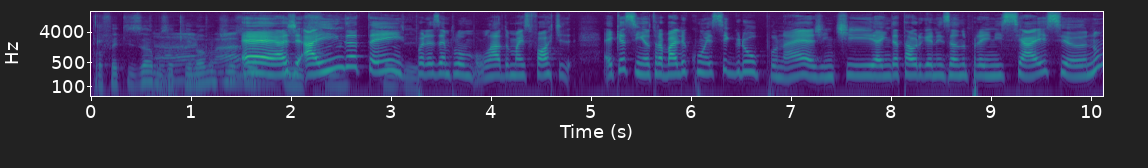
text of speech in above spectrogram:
Profetizamos Ah, aqui em nome claro. de Jesus. É, a ge- Isso. ainda tem, entendi. por exemplo, o lado mais forte. É que assim, eu trabalho com esse grupo, né? A gente ainda tá organizando para iniciar esse ano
